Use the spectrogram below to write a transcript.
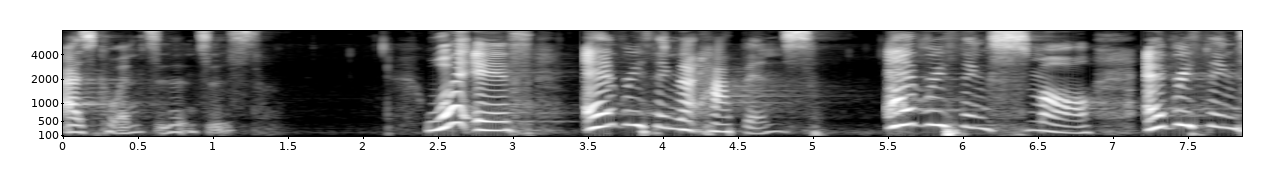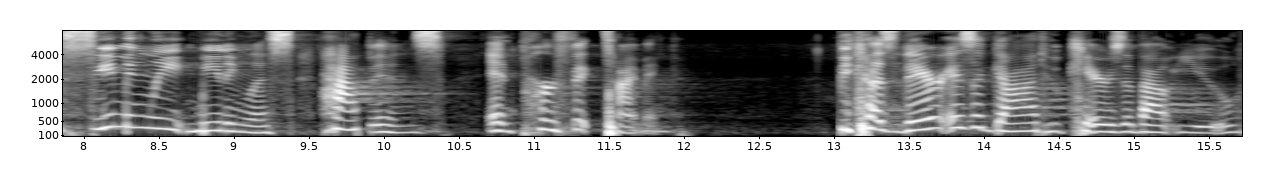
as coincidences? What if everything that happens, everything small, everything seemingly meaningless happens in perfect timing? Because there is a God who cares about you,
